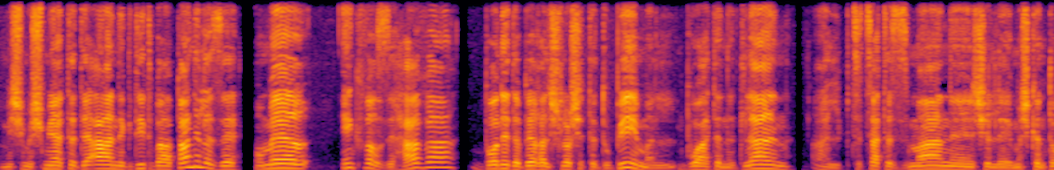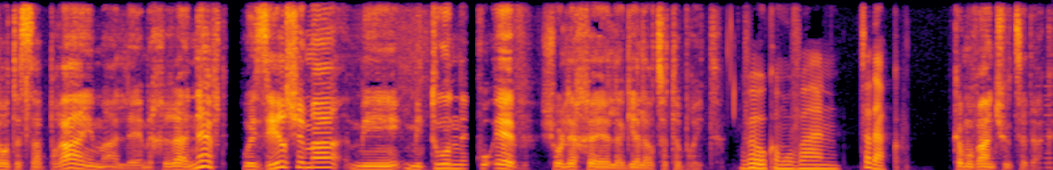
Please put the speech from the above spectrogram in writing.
מי שמשמיע את הדעה הנגדית בפאנל הזה, אומר אם כבר זהבה, בוא נדבר על שלושת הדובים, על בועת הנדל"ן, על פצצת הזמן אה, של משכנתאות הסאב פריים, על אה, מחירי הנפט. הוא הזהיר שמה ממיתון כואב שהולך אה, להגיע לארצות הברית. והוא כמובן צדק. כמובן שהוא צדק.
